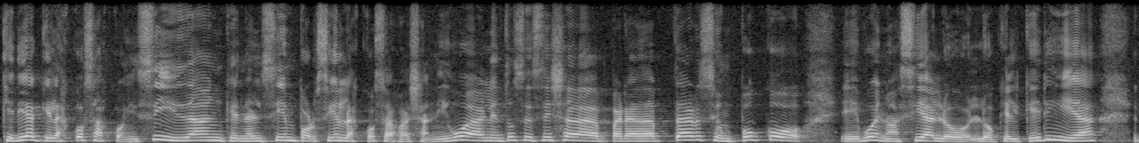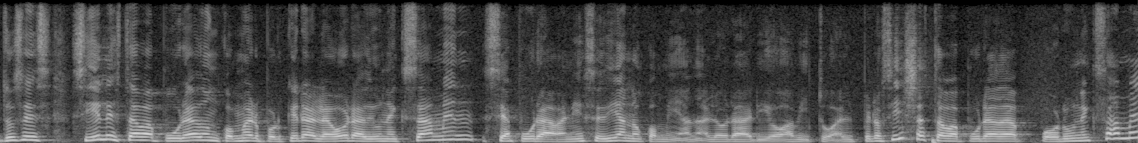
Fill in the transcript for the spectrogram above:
quería que las cosas coincidan, que en el 100% las cosas vayan igual. Entonces ella, para adaptarse un poco, bueno, hacía lo, que él quería. Entonces, si él estaba apurado en comer porque era la hora de un examen, se apuraban y ese día no comían al horario habitual. Pero si ella estaba apurada por un examen,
